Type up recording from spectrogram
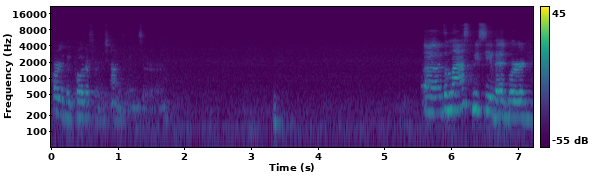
part of the quota for the town of Windsor. Uh, the last we see of Edward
